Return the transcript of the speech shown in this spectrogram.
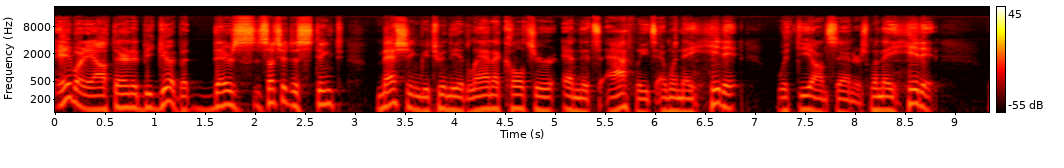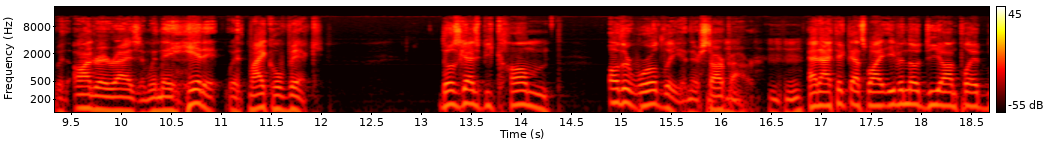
anybody out there and it'd be good. But there's such a distinct meshing between the Atlanta culture and its athletes. And when they hit it with Deion Sanders, when they hit it with Andre Rison, when they hit it with Michael Vick, those guys become otherworldly in their star mm-hmm. power. Mm-hmm. And I think that's why, even though Deion played,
